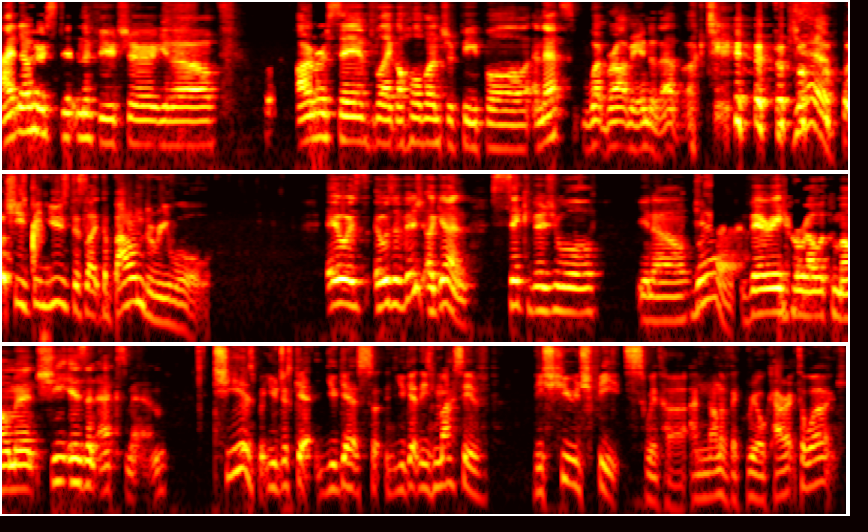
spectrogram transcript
I know her stint in the future you know. Armor saved like a whole bunch of people and that's what brought me into that book too. Yeah but she's been used as like the boundary wall. It was it was a vision again sick visual you know? Yeah. Very heroic moment. She is an x-man. She is but you just get you get you get these massive these huge feats with her and none of the real character work.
